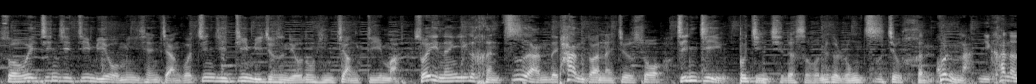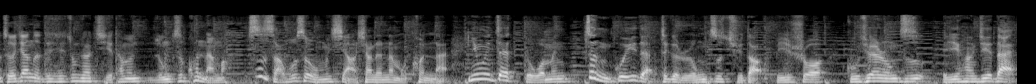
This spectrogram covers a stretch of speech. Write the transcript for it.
所谓经济低迷，我们以前讲过，经济低迷就是流动性降低嘛。所以呢，一个很自然的判断呢，就是说经济不。景气的时候，那个融资就很困难。你看到浙江的这些中小企业，他们融资困难吗？至少不是我们想象的那么困难，因为在我们正规的这个融资渠道，比如说。股权融资、银行借贷，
